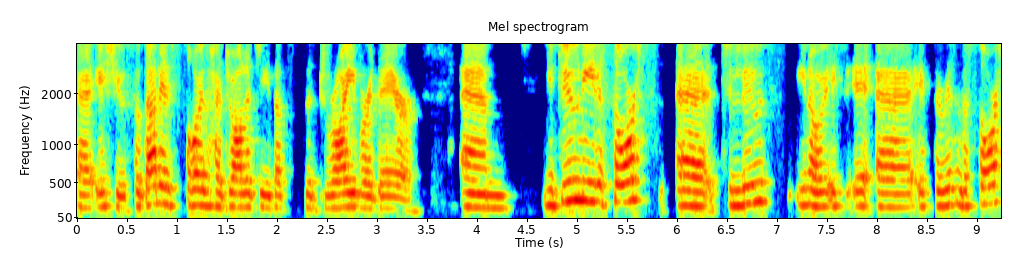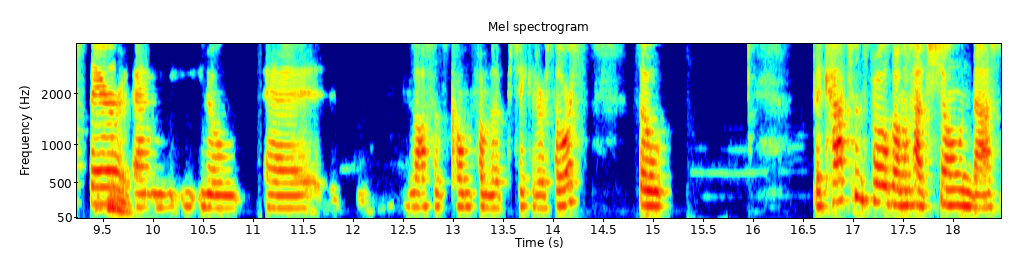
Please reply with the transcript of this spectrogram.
uh, issue. So that is soil hydrology. That's the driver there. Um, you do need a source uh, to lose. You know, if uh, if there isn't a source there, mm-hmm. um, you know, uh, losses come from a particular source. So the catchments program have shown that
